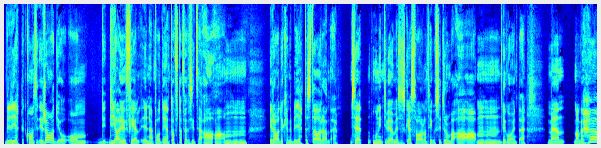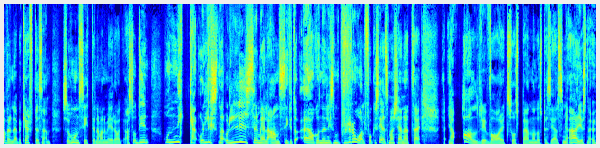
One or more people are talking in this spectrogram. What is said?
blir det jättekonstigt i radio. Om, det, gör ju fel i den här podden jätteofta för att jag sitter så här, ah, ah, mm, mm. mm. I radio kan det bli jättestörande. Säg att hon intervjuar mig så ska jag svara någonting och sitter hon bara ah, ah, mm, mm, det går inte. Men man behöver den där bekräftelsen. Så hon sitter när man är med i radio. Alltså, och det hon nickar och lyssnar och lyser med hela ansiktet och ögonen liksom vrålfokuserade. Så man känner att så här, jag, har aldrig varit så spännande och speciell som jag är just nu.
